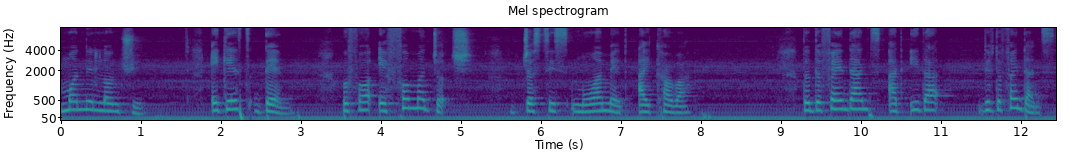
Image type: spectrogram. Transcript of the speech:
money laundering against them before a former judge, Justice Mohamed Aikawa. The defendants had either the defendants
